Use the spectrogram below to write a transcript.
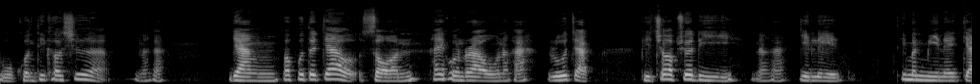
ถูกคนที่เขาเชื่อนะคะ อย่างพระพุทธเจ้าสอนให้คนเรานะคะ รู้จักผิดชอบชั่วดีนะคะ กิเลสที่มันมีในใจ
